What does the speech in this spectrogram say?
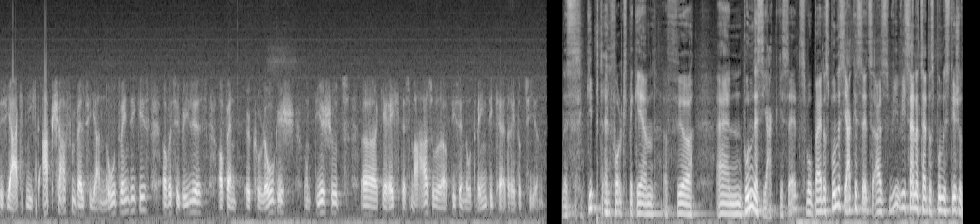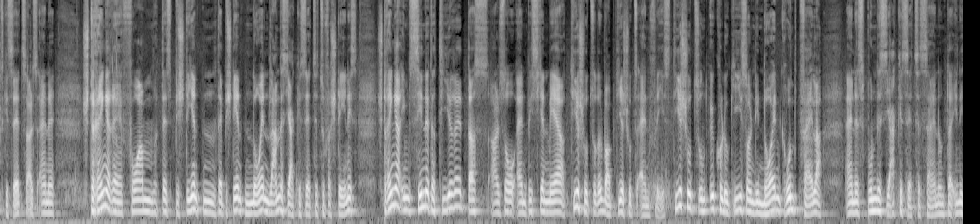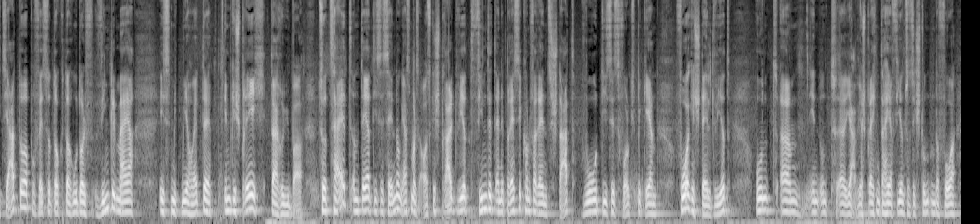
das Jagd nicht abschaffen, weil sie ja notwendig ist, aber sie will es auf ein ökologisch und tierschutzgerechtes äh, Maß oder auf diese Notwendigkeit reduzieren. Es gibt ein Volksbegehren für ein Bundesjagdgesetz, wobei das Bundesjagdgesetz als, wie, wie seinerzeit das Bundestierschutzgesetz, als eine strengere Form des bestehenden, der bestehenden neuen Landesjagdgesetze zu verstehen ist. Strenger im Sinne der Tiere, dass also ein bisschen mehr Tierschutz oder überhaupt Tierschutz einfließt. Tierschutz und Ökologie sollen die neuen Grundpfeiler eines Bundesjagdgesetzes sein. Und der Initiator, Professor Dr. Rudolf Winkelmeier, ist mit mir heute im Gespräch darüber. Zur Zeit, an der diese Sendung erstmals ausgestrahlt wird, findet eine Pressekonferenz statt, wo dieses Volksbegehren vorgestellt wird. Und, ähm, in, und äh, ja, wir sprechen daher 24 Stunden davor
